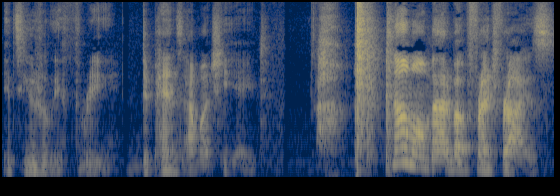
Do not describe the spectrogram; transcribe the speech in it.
It's usually three. Depends how much he ate. now I'm all mad about french fries.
